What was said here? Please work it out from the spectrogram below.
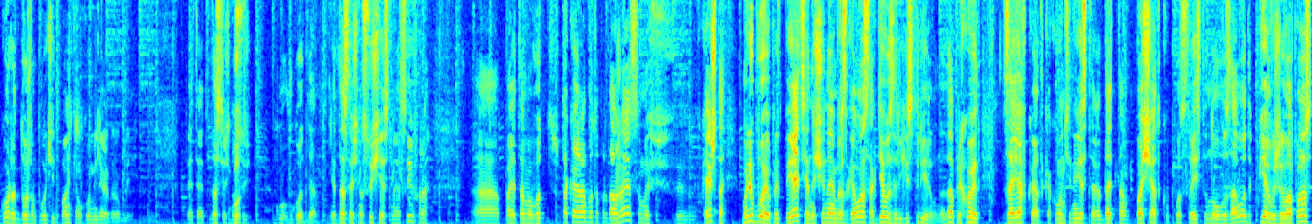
город должен получить дополнительно около миллиарда рублей. Это, это достаточно год. су- в год, да. Это достаточно существенная цифра. А, Поэтому вот такая работа продолжается. Мы, конечно, мы любое предприятие начинаем разговор с, а где вы зарегистрированы, да, приходит заявка от какого-нибудь инвестора дать там площадку под строительство нового завода. Первый же вопрос,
